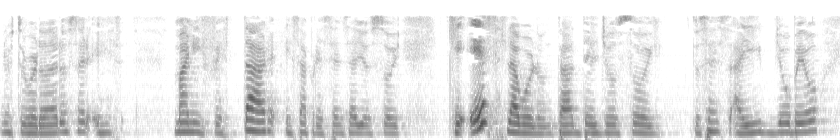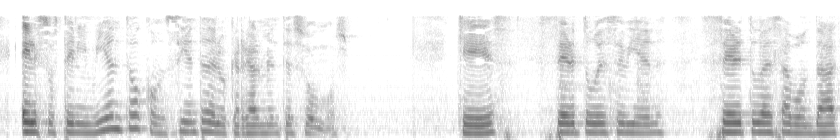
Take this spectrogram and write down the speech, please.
Nuestro verdadero ser es manifestar esa presencia yo soy, que es la voluntad del yo soy. Entonces, ahí yo veo el sostenimiento consciente de lo que realmente somos, que es ser todo ese bien, ser toda esa bondad,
